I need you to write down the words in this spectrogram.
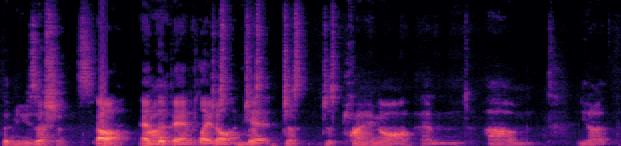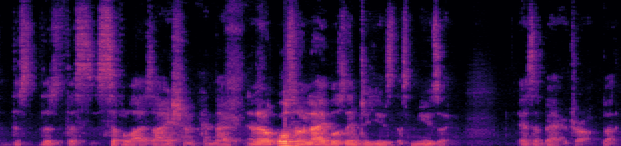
the musicians. Oh, and the band played just, on. just, yeah. just just playing on, and um, you know this this this civilization, and they, and it also enables them to use this music as a backdrop. But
